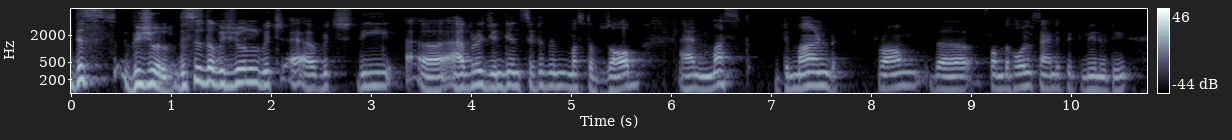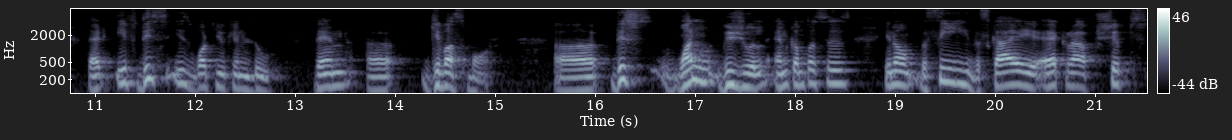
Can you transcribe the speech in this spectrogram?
This visual, this is the visual which uh, which the uh, average Indian citizen must absorb and must demand from the from the whole scientific community that if this is what you can do, then uh, give us more. Uh, this one visual encompasses, you know, the sea, the sky, aircraft, ships,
